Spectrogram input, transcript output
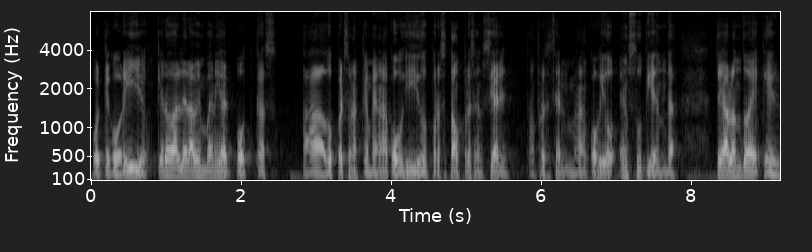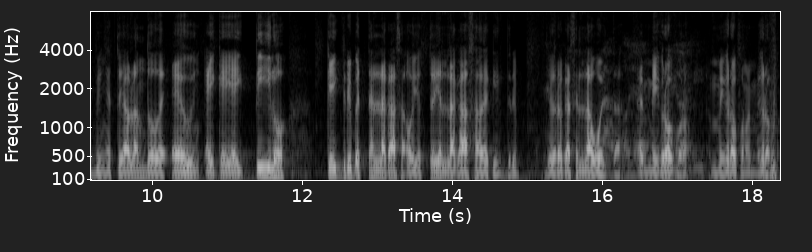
Porque Gorillo, quiero darle la bienvenida al podcast a dos personas que me han acogido, por eso estamos presencial, estamos presencial, me han acogido en su tienda. Estoy hablando de Kelvin, estoy hablando de Edwin, a.k.a. Tilo. Kick Drip está en la casa, o yo estoy en la casa de Kick Drip. Yo creo que hacer la vuelta. El micrófono, micrófono, el micrófono.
